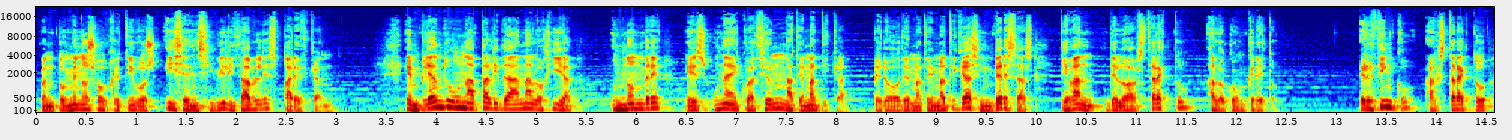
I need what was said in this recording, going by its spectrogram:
cuanto menos objetivos y sensibilizables parezcan. Empleando una pálida analogía, un nombre es una ecuación matemática, pero de matemáticas inversas que van de lo abstracto a lo concreto. El 5, abstracto,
